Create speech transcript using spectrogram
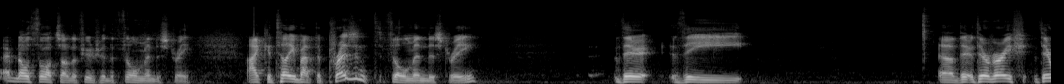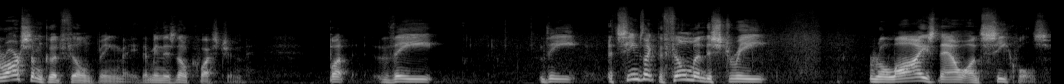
I have no thoughts on the future of the film industry. I could tell you about the present film industry. There, the uh, there, there are very there are some good films being made. I mean, there's no question, but the the it seems like the film industry relies now on sequels.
